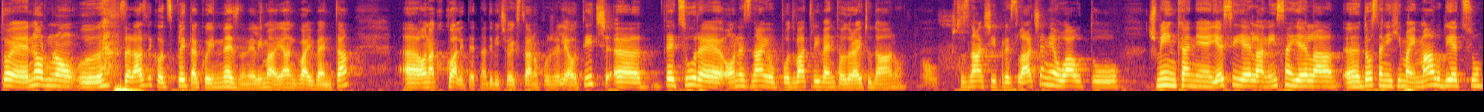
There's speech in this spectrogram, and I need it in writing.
to je enormno, za razliku od Splita koji ne znam je li imao jedan, dva eventa, e, onako kvalitetna gdje bi čovjek stvarno poželio otići. Te cure, one znaju po dva, tri venta odraditi u danu. Što znači preslačanje u autu, šminkanje, jesi jela, nisam jela, dosta njih ima i malu djecu,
